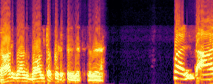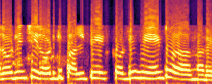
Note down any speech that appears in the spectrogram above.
కారు బాల్తో పడిపోయింది కదా. ఆ రోడ్ నుంచి ఈ రోడ్కి పల్టి కొట్టేసి ఏంటో మరి?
